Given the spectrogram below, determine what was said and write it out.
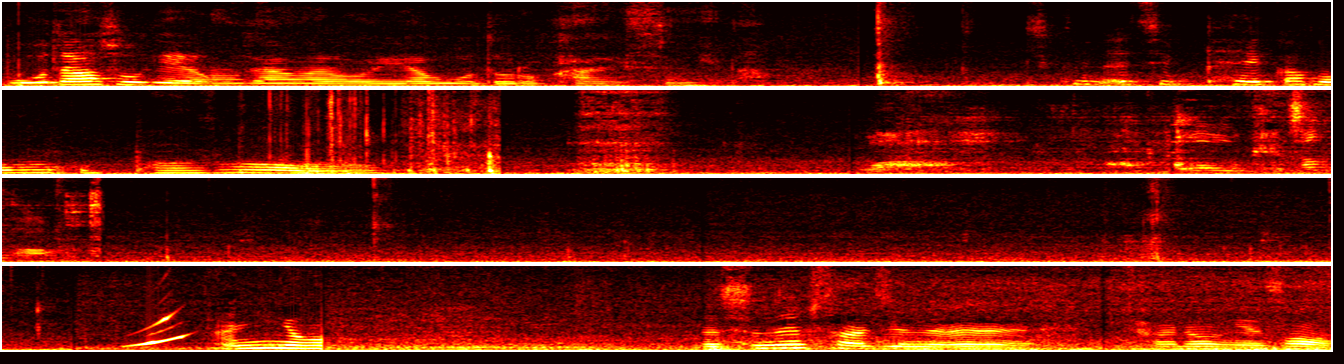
모자 소개 영상을 올려보도록 하겠습니다. 근데 지금 배가 너무 고파서 어 괜찮다. 안녕. 스냅 사진을 촬영해서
